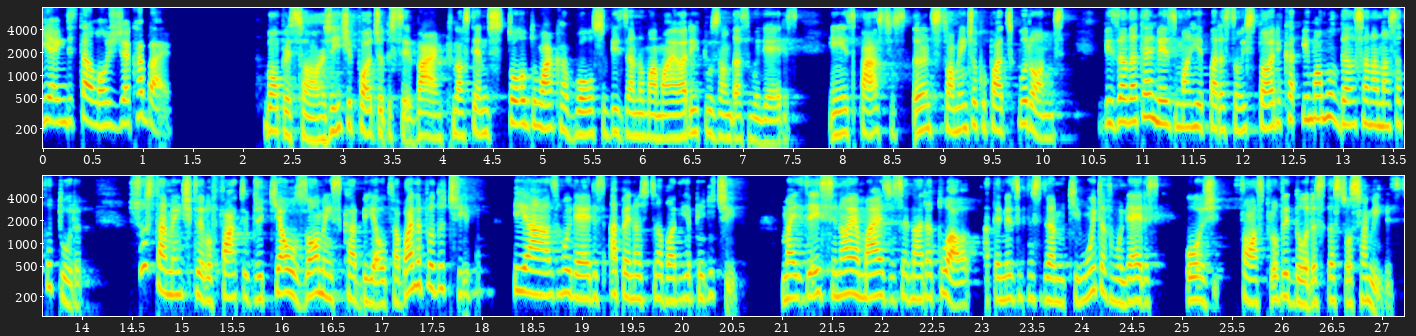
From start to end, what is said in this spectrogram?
e ainda está longe de acabar. Bom, pessoal, a gente pode observar que nós temos todo um arcabouço visando uma maior inclusão das mulheres em espaços antes somente ocupados por homens, visando até mesmo uma reparação histórica e uma mudança na nossa cultura justamente pelo fato de que aos homens cabia o trabalho produtivo e às mulheres apenas o trabalho reprodutivo. Mas esse não é mais o cenário atual, até mesmo considerando que muitas mulheres hoje são as provedoras das suas famílias.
